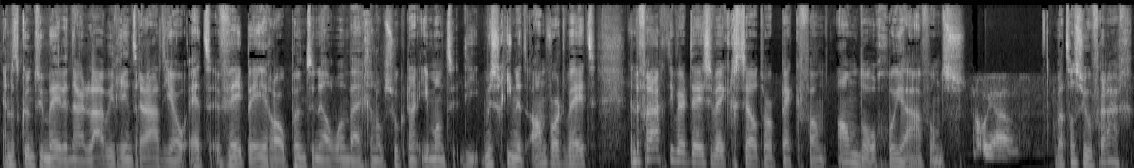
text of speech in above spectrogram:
En dat kunt u mailen naar labyrinthradio.vpro.nl. En wij gaan op zoek naar iemand die misschien het antwoord weet. En de vraag die werd deze week gesteld door Pek van Andel. Goedenavond. Goedenavond. Wat was uw vraag?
